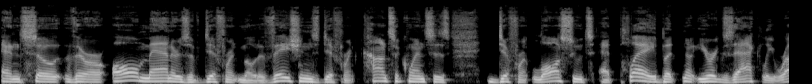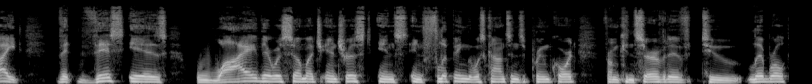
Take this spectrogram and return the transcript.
And so there are all manners of different motivations, different consequences, different lawsuits at play. But no, you're exactly right that this is why there was so much interest in in flipping the Wisconsin Supreme Court from conservative to liberal,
